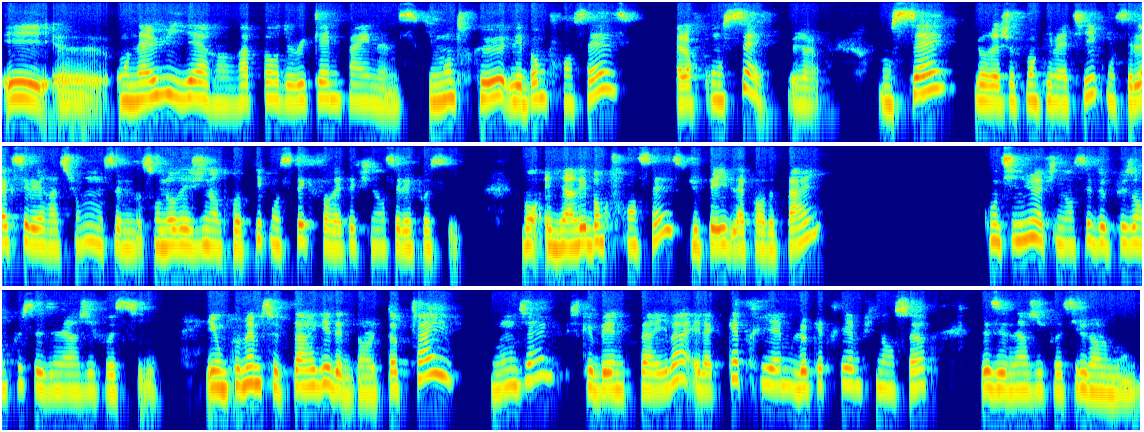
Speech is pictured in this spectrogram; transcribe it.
Et euh, on a eu hier un rapport de Reclaim Finance qui montre que les banques françaises, alors qu'on sait, on sait le réchauffement climatique, on sait l'accélération, on sait son origine anthropique, on sait qu'il faut arrêter de financer les fossiles. Bon, eh bien, les banques françaises du pays de l'accord de Paris continuent à financer de plus en plus les énergies fossiles. Et on peut même se targuer d'être dans le top 5 mondial, puisque BNP Paribas est le quatrième financeur des énergies fossiles dans le monde.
